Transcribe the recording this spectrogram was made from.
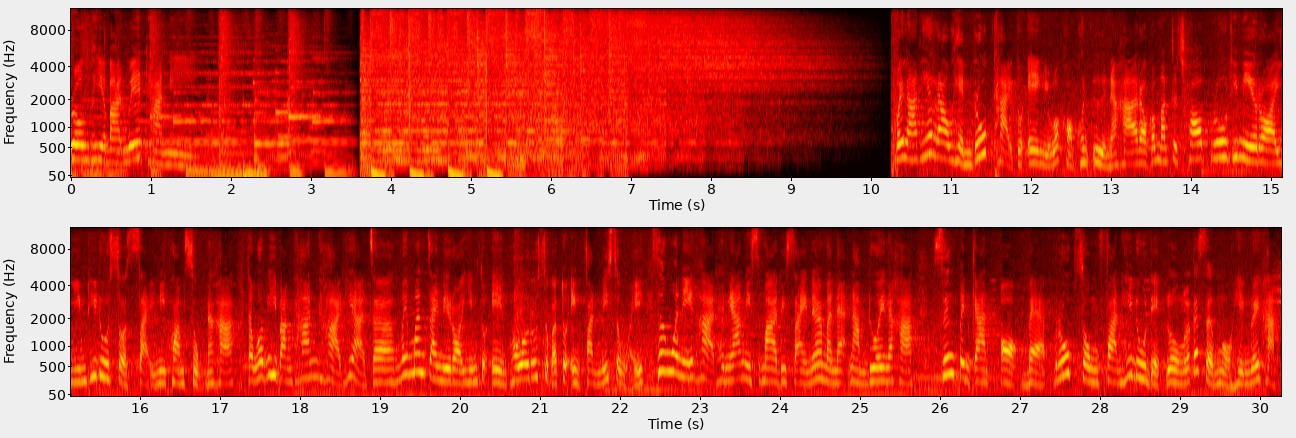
โรงพยาบาลเวชธานี เวลาที่เราเห็นรูปถ่ายตัวเองหรือว่าของคนอื่นนะคะ เราก็มักจะชอบรูปที่มีรอยยิ้มที่ดูสดใสมีความสุขนะคะ แต่ว่ามีบางท่านค่ะที่อาจจะไม่มั่นใจในรอยยิ้มตัวเอง เพราะว่ารู้สึกว่าตัวเองฟันไม่สวย ซึ่งวันนี้ค่ะธัญญามี Smile Designer มาแนะนำด้วยนะคะ ซึ่งเป็นการออกแบบรูปทรงฟันให้ดูเด็กลง แล้วก็เสริมโง่เฮงด้วยค่ะ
